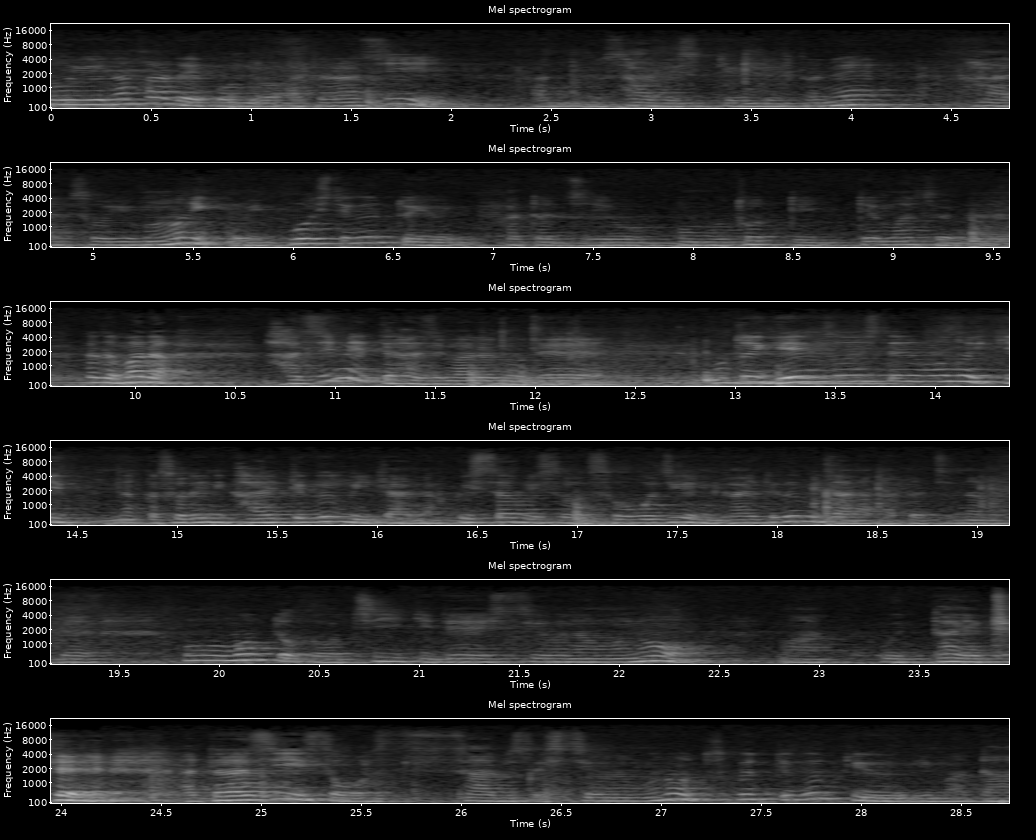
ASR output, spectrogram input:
そういう中で今度新しいあのサービスっていうんですかね、はい、そういうものにこう移行していくという形を今後取っていってます。ただまだ初めて始まるので本当に現存してるものを引きなんかそれに変えていくみたいな福祉サービスを総合事業に変えていくみたいな形なので今後もっとこう地域で必要なものを、まあ、訴えて 新しいそうサービス必要なものを作っていくっていう今段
